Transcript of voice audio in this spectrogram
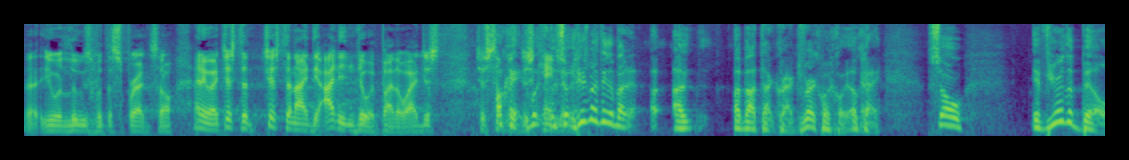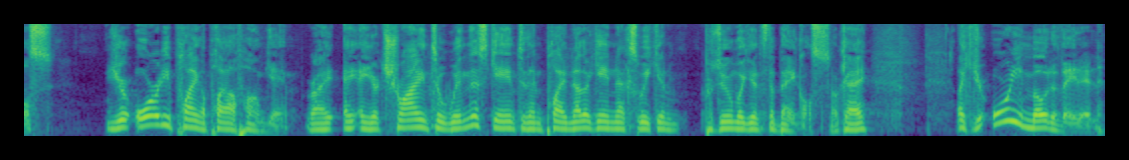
That you would lose with the spread. So anyway, just a, just an idea. I didn't do it, by the way. I just just something okay, just came. So here's me. my thing about uh, uh, about that. Correct. Very quickly. Okay, yeah. so if you're the Bills. You're already playing a playoff home game, right? And, and you're trying to win this game to then play another game next weekend, presumably against the Bengals. Okay, like you're already motivated.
